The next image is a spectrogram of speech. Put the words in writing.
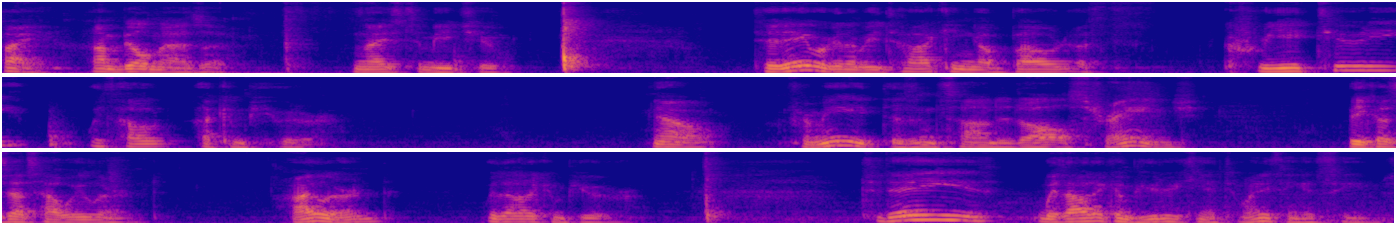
Hi, I'm Bill Mazza. Nice to meet you. Today we're going to be talking about creativity without a computer. Now, for me, it doesn't sound at all strange because that's how we learned. I learned without a computer. Today, without a computer, you can't do anything, it seems.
